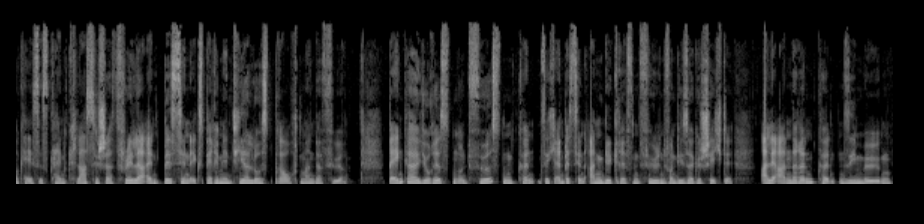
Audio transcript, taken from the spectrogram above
Okay, es ist kein klassischer Thriller, ein bisschen Experimentierlust braucht man dafür. Banker, Juristen und Fürsten könnten sich ein bisschen angegriffen fühlen von dieser Geschichte. Alle anderen könnten sie mögen.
